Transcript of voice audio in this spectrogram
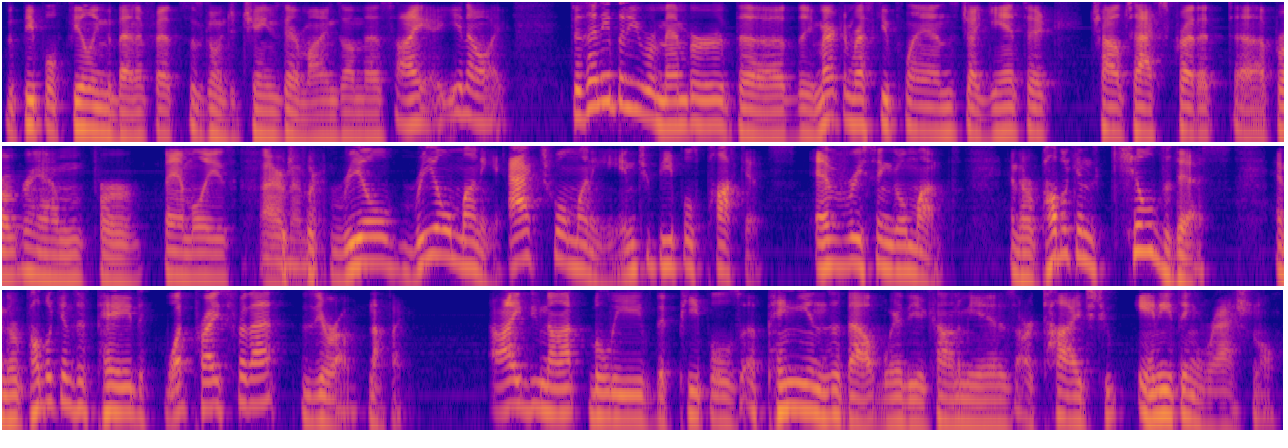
the people feeling the benefits is going to change their minds on this. I you know, does anybody remember the the American Rescue Plan's gigantic child tax credit uh, program for families, I which put real, real money, actual money into people's pockets every single month. And the Republicans killed this. And the Republicans have paid what price for that? Zero, nothing. I do not believe that people's opinions about where the economy is are tied to anything rational.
